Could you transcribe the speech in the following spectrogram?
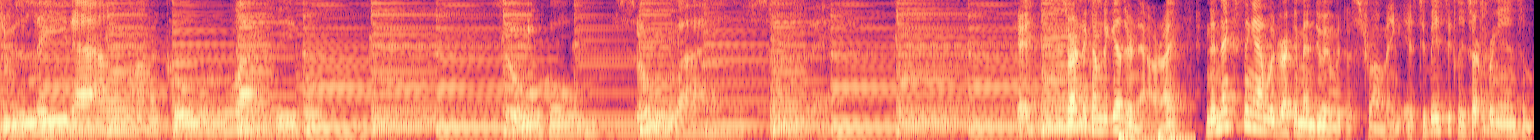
She was laid out on a cold white table. Starting to come together now, right? And the next thing I would recommend doing with the strumming is to basically start bringing in some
